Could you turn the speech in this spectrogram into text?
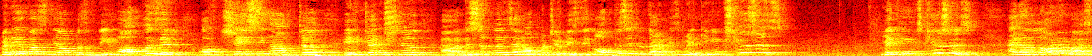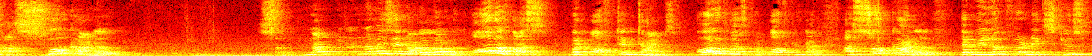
Many of us are the opposite. The opposite of chasing after intentional uh, disciplines and opportunities, the opposite of that is making excuses. Making excuses. And a lot of us are so carnal, so, not, let me say not a lot of us, all of us but oftentimes, all of us, but oftentimes, are so carnal that we look for an excuse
